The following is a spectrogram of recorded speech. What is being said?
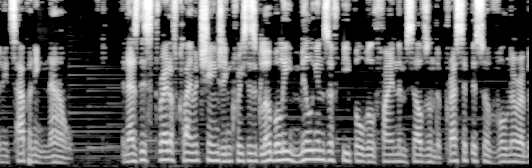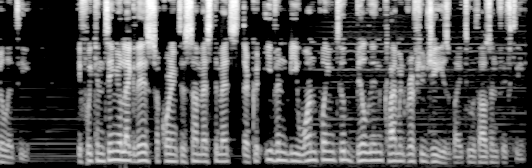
and it's happening now. And as this threat of climate change increases globally, millions of people will find themselves on the precipice of vulnerability. If we continue like this, according to some estimates, there could even be 1.2 billion climate refugees by 2050.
